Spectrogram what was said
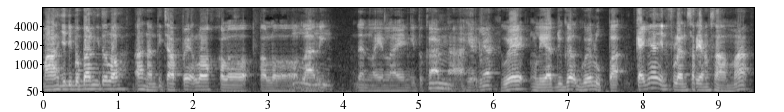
malah jadi beban gitu loh. Ah nanti capek loh kalau kalau lari dan lain-lain gitu kan. Nah, akhirnya gue ngelihat juga gue lupa. Kayaknya influencer yang sama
